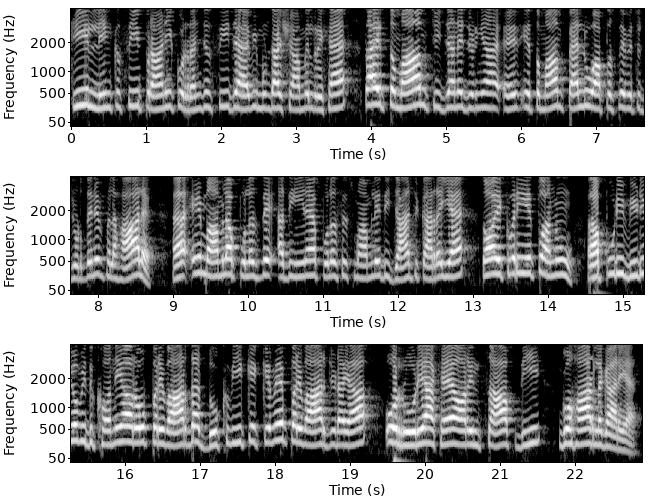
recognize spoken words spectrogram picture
ਕੀ ਲਿੰਕ ਸੀ ਪੁਰਾਣੀ ਕੋ ਰੰਜਿਸ਼ ਸੀ ਜਾਂ ਇਹ ਵੀ ਮੁੰਡਾ ਸ਼ਾਮਿਲ ਰਿਹਾ ਹੈ ਤਾਂ ਇਹ तमाम ਚੀਜ਼ਾਂ ਨੇ ਜਿਹੜੀਆਂ ਇਹ ਇਹ तमाम ਪਹਿਲੂ ਆਪਸ ਦੇ ਵਿੱਚ ਜੁੜਦੇ ਨੇ ਫਿਲਹਾਲ ਅ, ਇਹ ਮਾਮਲਾ ਪੁਲਿਸ ਦੇ ਅਧੀਨ ਹੈ ਪੁਲਿਸ ਇਸ ਮਾਮਲੇ ਦੀ ਜਾਂਚ ਕਰ ਰਹੀ ਹੈ ਤਾਂ ਇੱਕ ਵਾਰੀ ਇਹ ਤੁਹਾਨੂੰ ਅ, ਪੂਰੀ ਵੀਡੀਓ ਵੀ ਦਿਖਾਉਂਦੇ ਆ ਔਰ ਉਹ ਪਰਿਵਾਰ ਦਾ ਦੁੱਖ ਵੀ ਕਿ ਕਿਵੇਂ ਪਰਿਵਾਰ ਜਿਹੜਾ ਆ ਉਹ ਰੋ ਰਿਹਾ ਹੈ ਔਰ ਇਨਸਾਫ ਦੀ ਗੁਹਾਰ ਲਗਾ ਰਿਹਾ ਹੈ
